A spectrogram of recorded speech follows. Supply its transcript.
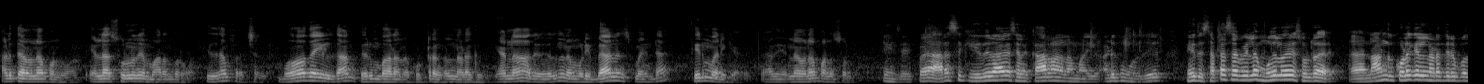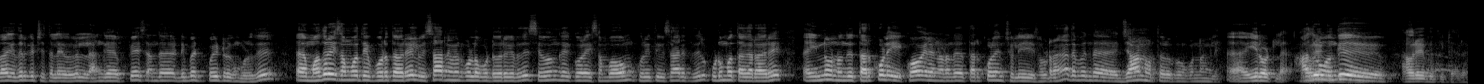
அடுத்து அவன் என்ன பண்ணுவான்? எல்லா சூழ்நிலையும் மறந்துடுவான் இதுதான் பிரச்சனை. போதையில் தான் பெரும்பாலான குற்றங்கள் நடக்குது. ஏன்னா அது வந்து நம்முடைய பேலன்ஸ் மைண்டை தீர்மானிக்காது. அது என்ன வேணால் பண்ண சொல்லும். சரிங்க சார் இப்போ அரசுக்கு எதிராக சில காரணங்கள் நம்ம அடுக்கும்போது நேற்று சட்டசபையில் முதல்வரே சொல்றாரு. அஹ், நான்கு கொலைகள் நடந்திருப்பதாக எதிர்க்கட்சி தலைவர்கள் அங்கே பேச அந்த டிபேட் போயிட்டு இருக்கும்பொழுது மதுரை சம்பவத்தை பொறுத்தவரையில் விசாரணை மேற்கொள்ளப்பட்டு வருகிறது. சிவகங்கை கொலை சம்பவம் குறித்து விசாரித்ததில் குடும்ப தகராறு. இன்னொன்று வந்து தற்கொலை கோவையில் நடந்த தற்கொலைன்னு சொல்லி சொல்றாங்க. அதே இந்த ஜான் ஒருத்தர் கொண்டாங்களே அஹ், ஈரோட்டில் அதுவும் வந்து அவரே குத்திட்டாரு.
